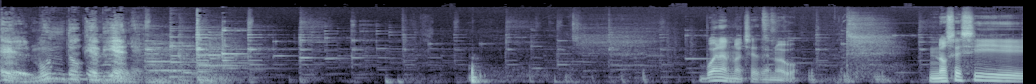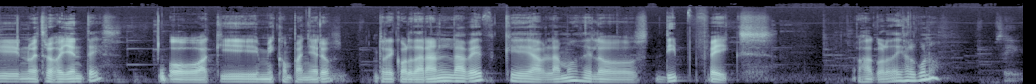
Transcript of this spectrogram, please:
El mundo que viene. Buenas noches de nuevo. No sé si nuestros oyentes o aquí mis compañeros recordarán la vez que hablamos de los deepfakes. ¿Os acordáis alguno? Sí,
